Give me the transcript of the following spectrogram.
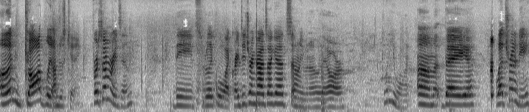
ungodly, I'm just kidding. For some reason, these really cool like Crazy Train guides I guess I don't even know who they are. What do you want? Um, they let Trinity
